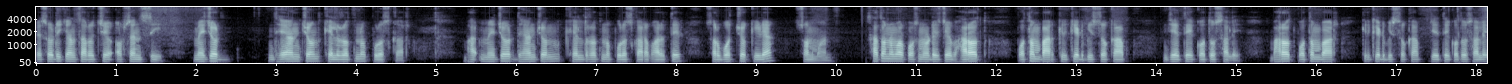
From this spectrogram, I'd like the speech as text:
সঠিক অ্যান্সার হচ্ছে option C major Dhyan Chand Khel Ratna পুরস্কার। মেজর ধ্যানচন্দ খেলরত্ন পুরস্কার ভারতের সর্বোচ্চ ক্রীড়া সম্মান। সাত নম্বর প্রশ্নটি হচ্ছে ভারত প্রথমবার ক্রিকেট বিশ্বকাপ জেতে কত সালে? ভারত প্রথমবার ক্রিকেট বিশ্বকাপ জেতে কত সালে?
